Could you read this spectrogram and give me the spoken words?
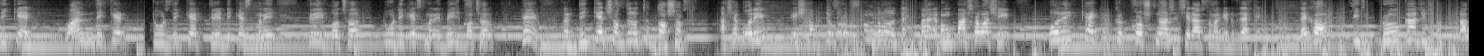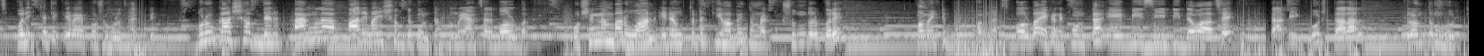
decade one decade two decade three decades মানে ত্রিশ বছর টু ডিকেটস মানে বিশ বছর। হ্যাঁ তো ডিকেট শব্দের অর্থ দশক। আশা করি এই শব্দগুলো সুন্দর দেখবা এবং পাশাপাশি পরীক্ষায় কি প্রশ্ন আসে সেটা তোমাকে একটু দেখাই। দেখো, এই যে ব্রোকার যে শব্দটা আছে পরীক্ষা ঠিক এভাবে প্রশ্নগুলো থাকবে। ব্রোকার শব্দের বাংলা পারিবারিক শব্দ কোনটা? তোমরা অ্যান্সার বলবা। কোশ্চেন নাম্বার ওয়ান এটার উত্তরটা কি হবে? তোমরা সুন্দর করে কমেন্টে বলবা, এখানে কোনটা? এ বি সি ডি দেওয়া আছে। দাবি, ঘুষ, দালাল, চূড়ান্ত মুহূর্ত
